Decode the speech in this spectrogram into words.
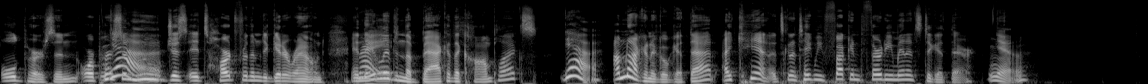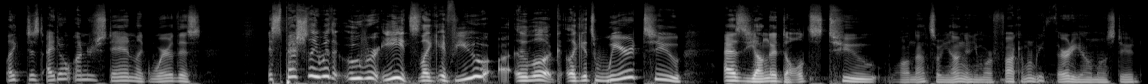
old person or person Yeah. who just it's hard for them to get around and they Right. lived in the back of the complex, yeah, I'm not gonna go get that. I can't. It's gonna take me fucking 30 minutes to get there. yeah, like just i don't understand like where this especially with uber eats like if you uh, look like it's weird to as young adults to well not so young anymore fuck i'm gonna be 30 almost dude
